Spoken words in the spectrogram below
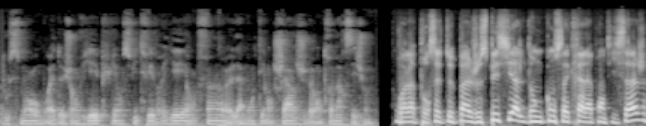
doucement au mois de janvier, puis ensuite février, enfin la montée en charge entre mars et juin. Voilà pour cette page spéciale donc consacrée à l'apprentissage.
